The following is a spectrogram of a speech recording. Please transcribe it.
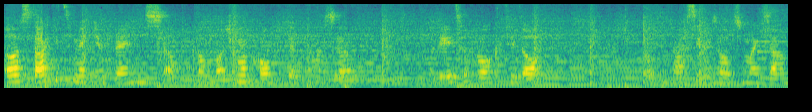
Oh, well, I've started to make new friends. I've become much more confident in myself. My grades have rocketed up. Got fantastic results in my exam.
